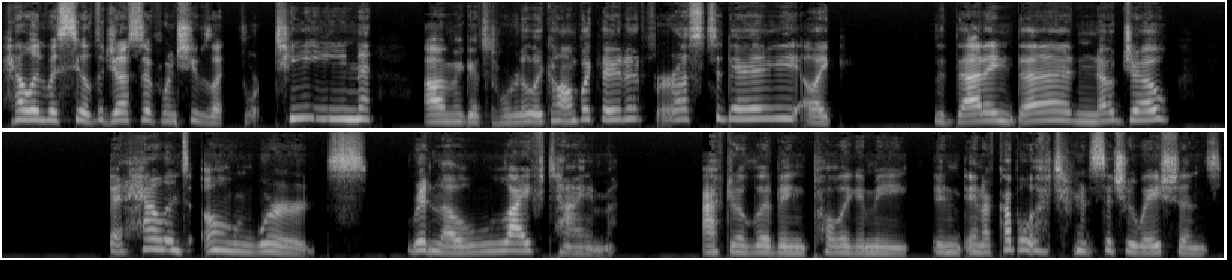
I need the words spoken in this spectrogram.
Helen was sealed to Joseph when she was like 14. Um, it gets really complicated for us today. Like, that ain't that, no joke. But Helen's own words, written a lifetime after living polygamy in, in a couple of different situations,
